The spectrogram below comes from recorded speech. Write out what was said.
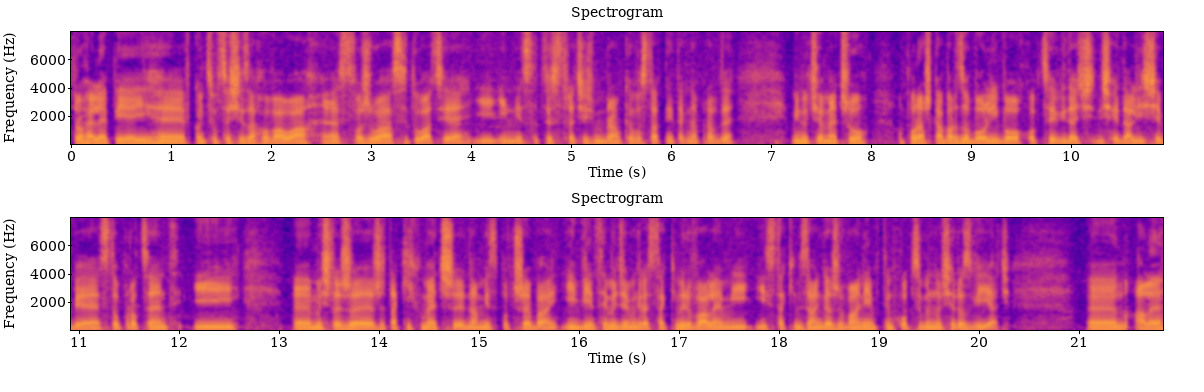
trochę lepiej e, w końcówce się zachowała, e, stworzyła sytuację i, i niestety straciliśmy bramkę w ostatniej tak naprawdę minucie meczu. O, Porażka bardzo boli, bo chłopcy widać dzisiaj dali siebie 100% i e, myślę, że, że takich meczy nam jest potrzeba. Im więcej będziemy grać z takim rywalem i, i z takim zaangażowaniem, tym chłopcy będą się rozwijać. No, ale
